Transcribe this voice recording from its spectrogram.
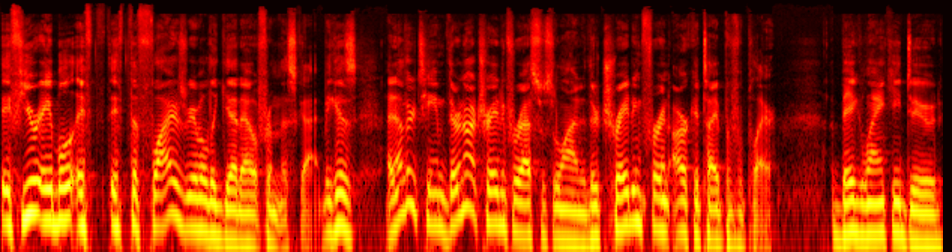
if you're able, if if the Flyers are able to get out from this guy, because another team they're not trading for Rasmus Ristolainen, they're trading for an archetype of a player, a big lanky dude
